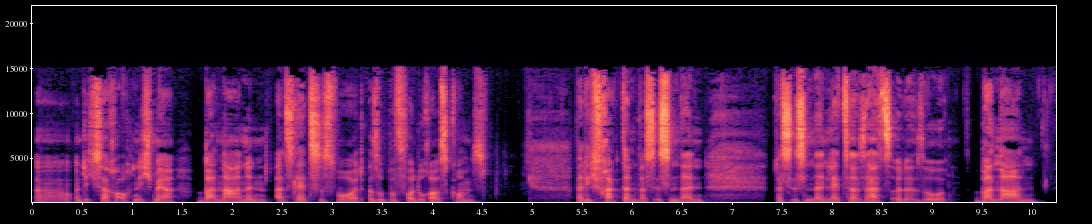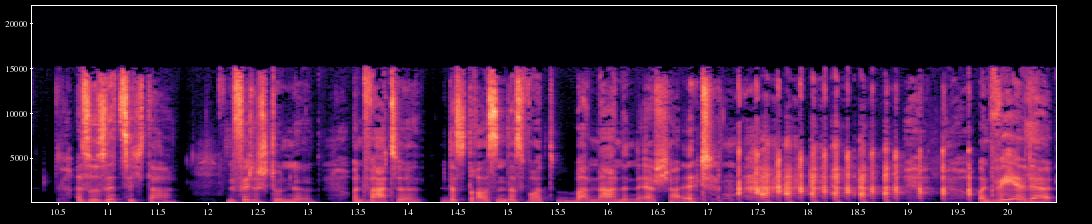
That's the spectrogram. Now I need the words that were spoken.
Äh, und ich sage auch nicht mehr Bananen als letztes Wort, also bevor du rauskommst. Weil ich frage dann, was ist denn dein, was ist denn dein letzter Satz oder so? Bananen. Also sitze ich da eine Viertelstunde und warte, dass draußen das Wort Bananen erschallt. Und wehe, der,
